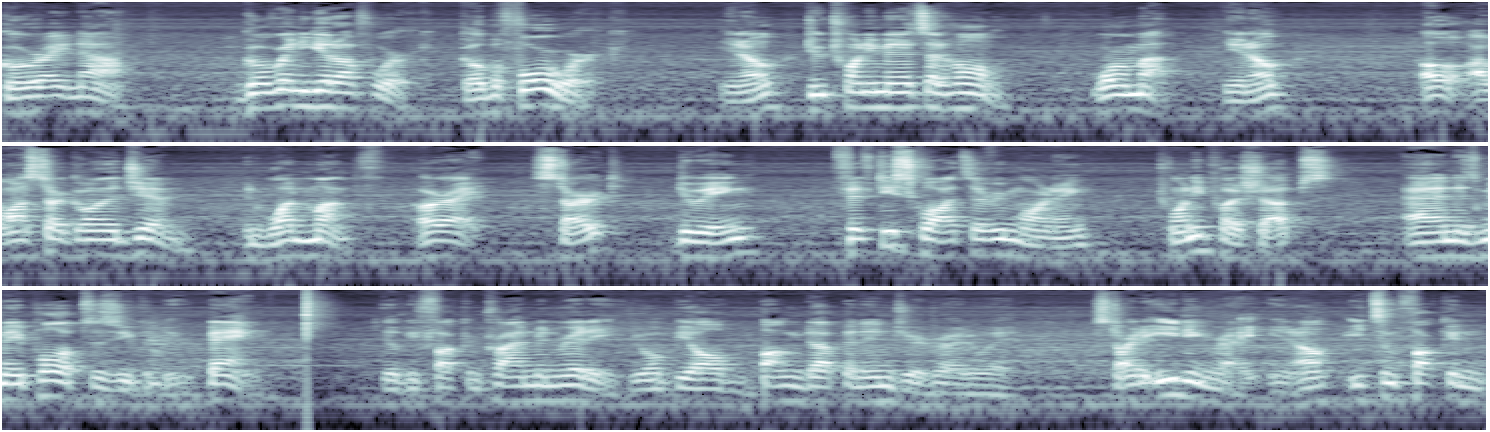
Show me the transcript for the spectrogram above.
Go right now. Go when you get off work. Go before work. You know, do 20 minutes at home. Warm up. You know. Oh, I want to start going to the gym in one month. All right. Start doing 50 squats every morning, 20 push-ups, and as many pull-ups as you can do. Bang. You'll be fucking primed and ready. You won't be all bunged up and injured right away. Start eating right, you know? Eat some fucking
